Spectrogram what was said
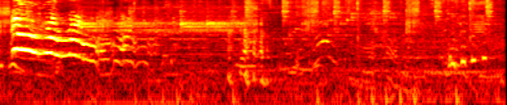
Ha ha ha!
